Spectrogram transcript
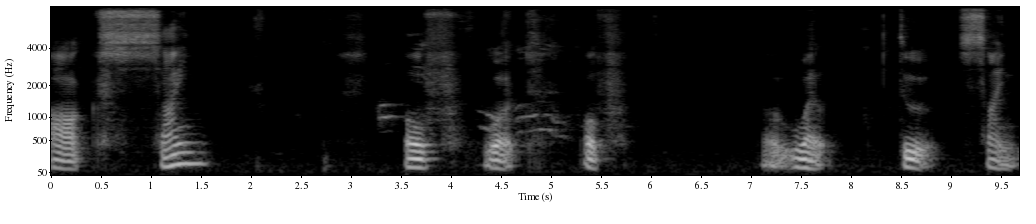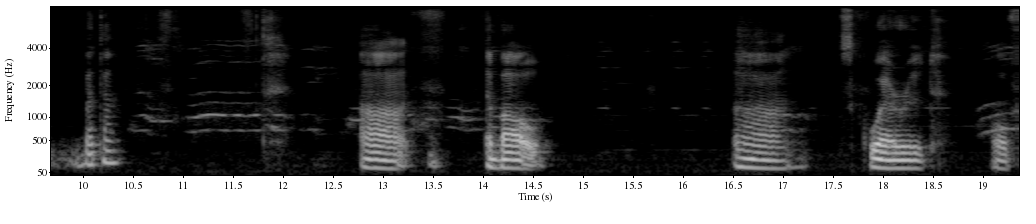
arc sine of what? Of uh, well to sine beta uh, about uh, square root of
